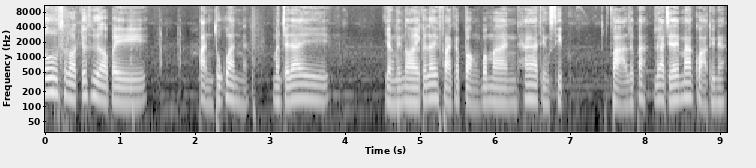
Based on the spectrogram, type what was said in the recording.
ตู้สล็อตก็คือเอาไปปั่นทุกวันนะมันจะได้อย่างน้อยๆก็ได้ฝากระป๋องประมาณ5-10ถึง10ฝาหรือปะหรืออาจจะได้มากกว่าด้วยนะ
